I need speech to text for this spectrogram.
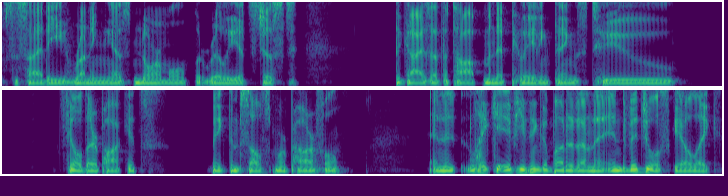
society running as normal. But really, it's just the guys at the top manipulating things to fill their pockets, make themselves more powerful. And it, like, if you think about it on an individual scale, like,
